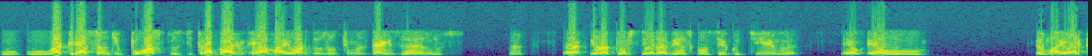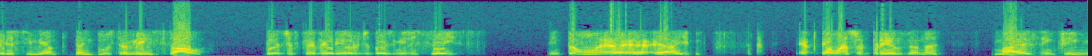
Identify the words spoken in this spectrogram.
o, o, a criação de postos de trabalho é a maior dos últimos 10 anos. Né? É, pela terceira vez consecutiva, é, é, o, é o maior crescimento da indústria mensal desde fevereiro de 2006. Então, é, é, é é, é uma surpresa, né? Mas, enfim,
